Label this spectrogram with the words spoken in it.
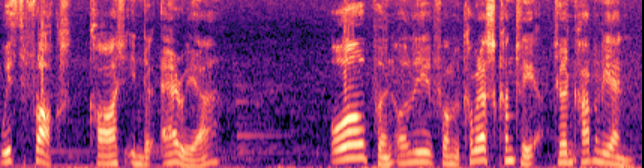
with flocks caught in the area. Open only from the coverless country turn เชิ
